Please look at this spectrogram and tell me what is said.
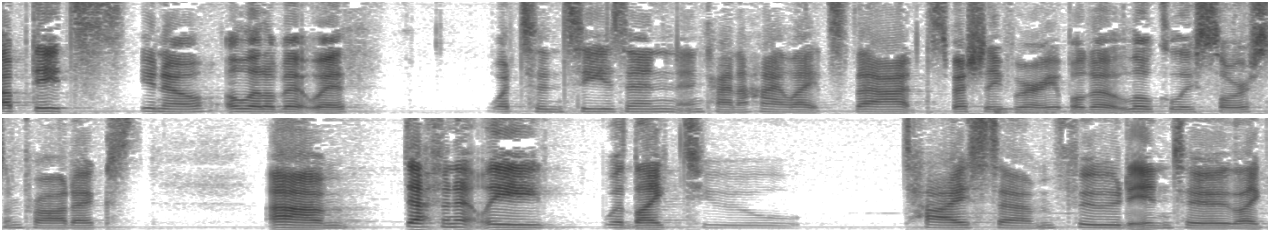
updates, you know, a little bit with what's in season and kind of highlights that, especially if we're able to locally source some products. Um, definitely would like to tie some food into like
